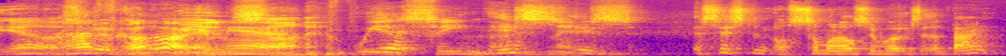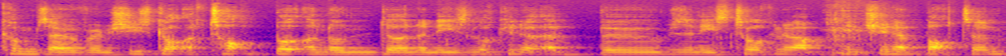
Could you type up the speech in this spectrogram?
yeah. That's I a bit of forgot a about weird, him, yeah. si- weird Yeah, scene, that, his, isn't it? his assistant or someone else who works at the bank comes over, and she's got a top button undone, and he's looking at her boobs, and he's talking about pinching her bottom.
